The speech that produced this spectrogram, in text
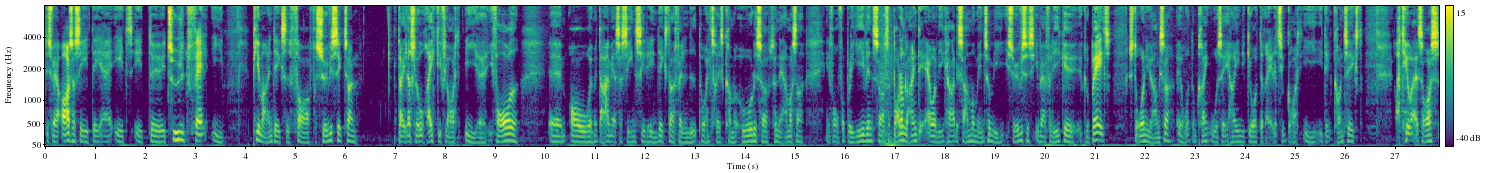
desværre også har set, det er et, et, et tydeligt fald i PMI-indekset for, for servicesektoren, der ellers lå rigtig flot i, i foråret. Øhm, og øh, men der har vi altså senest set et indeks, der er faldet ned på 50,8, så, så nærmer sig en form for break-even. Så, så bottom line, det er jo, at vi ikke har det samme momentum i, i services, i hvert fald ikke øh, globalt. Store nuancer øh, rundt omkring. USA har egentlig gjort det relativt godt i, i den kontekst. Og det er jo altså også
